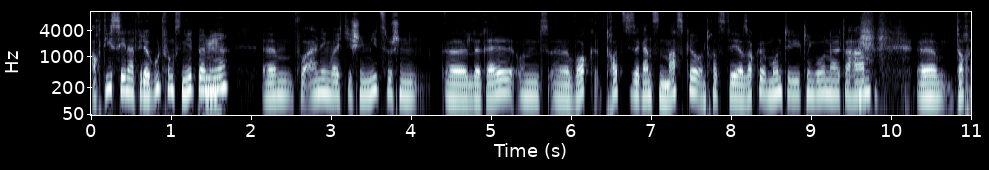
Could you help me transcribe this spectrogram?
Auch die Szene hat wieder gut funktioniert bei mir. Ähm, vor allen Dingen, weil ich die Chemie zwischen äh, Lorel und äh, Wok trotz dieser ganzen Maske und trotz der Socke im Mund, die die Klingonen halt da haben, ähm, doch,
